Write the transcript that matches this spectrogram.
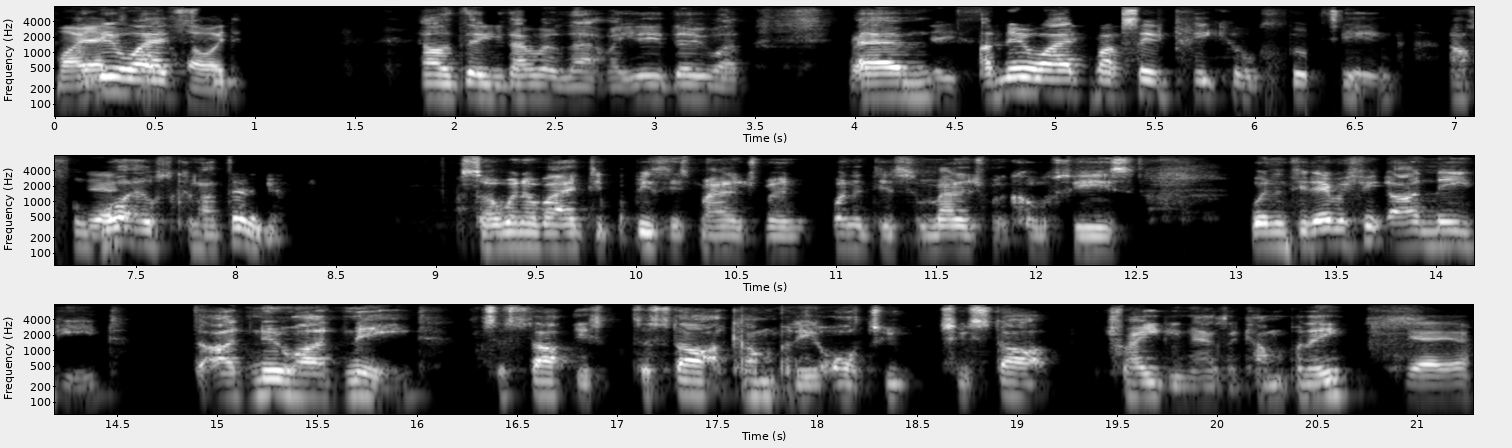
My I knew I had. I'll do. You don't want that, mate. You need to do one. Um. I knew I had my CP course booked in. I thought, Yeah. what else can I do? So I went away, did business management, went and did some management courses, went and did everything I needed that I knew I'd need to start this to start a company or to to start trading as a company. Yeah,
